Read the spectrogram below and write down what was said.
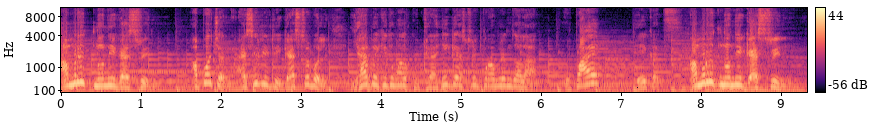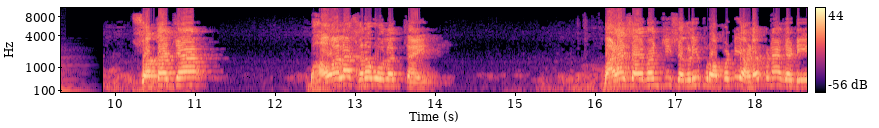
अमृत नोनी गॅस्ट्रिन अपचन ऍसिडिटी गॅस्ट्रबल ह्यापैकी तुम्हाला कुठलाही गॅस्ट्रिक प्रॉब्लेम झाला उपाय एकच अमृत नोनी गॅस्ट्रिन. स्वतःच्या भावाला खरं बोलत नाही. बाळासाहेबांची सगळी प्रॉपर्टी हडपण्यासाठी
